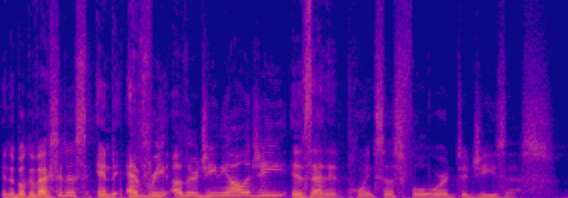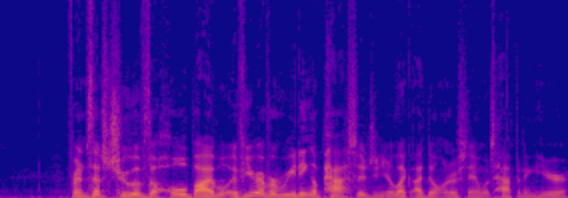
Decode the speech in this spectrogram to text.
in the book of Exodus and every other genealogy is that it points us forward to Jesus. Friends, that's true of the whole Bible. If you're ever reading a passage and you're like, I don't understand what's happening here,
